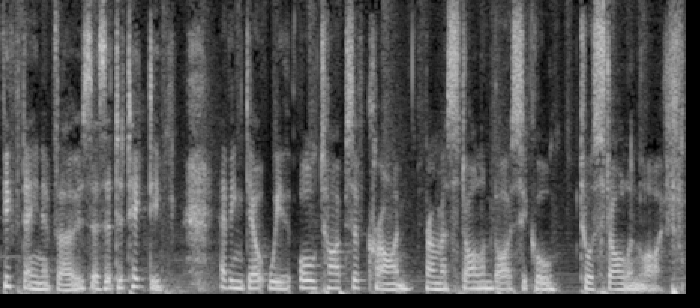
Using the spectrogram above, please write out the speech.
15 of those as a detective, having dealt with all types of crime from a stolen bicycle to a stolen life.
